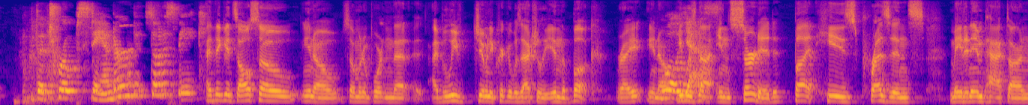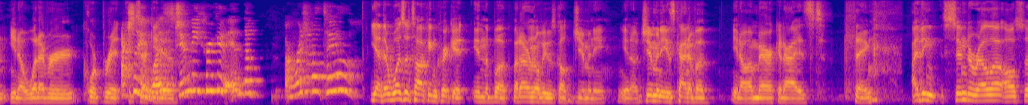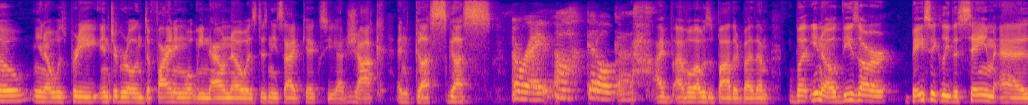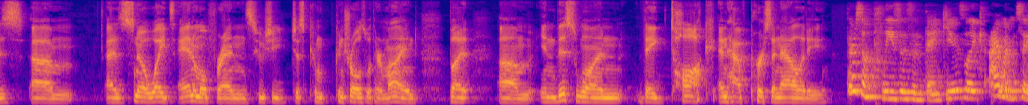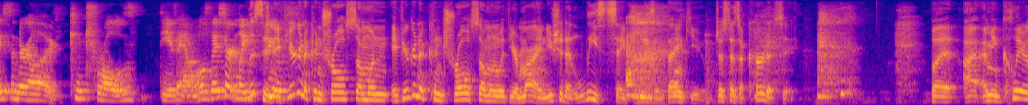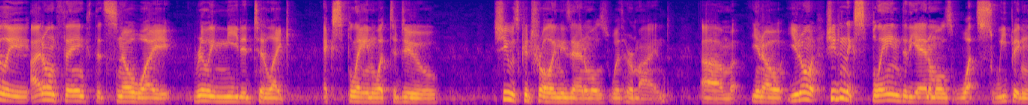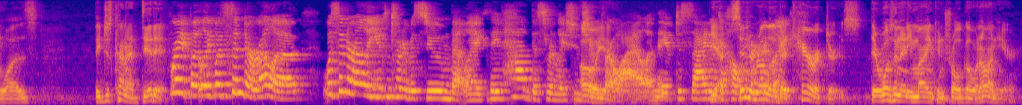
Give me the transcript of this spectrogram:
the trope standard, so to speak. I think it's also, you know, somewhat important that I believe Jiminy Cricket was actually in the book, right? You know, Well, he was not inserted, but his presence made an impact on, you know, whatever corporate Actually, executive. was Jiminy Cricket in the original tale? yeah, there was a talking cricket in the book, but I don't know if he was called Jiminy. You know, Jiminy is kind of a, you know, Americanized thing. I think Cinderella also, you know, was pretty integral in defining what we now know as Disney sidekicks. You got Jaq and Gus. Gus All right. Oh, good old Gus. I've, I've, I was bothered by them. But you know, these are basically the same as um, as Snow White's animal friends, who she just com- controls with her mind. But um, in this one, they talk and have personality. There's some pleases and thank yous. Like I wouldn't say Cinderella controls these animals. They certainly Listen, do. if you're going to control someone, if you're going to control someone with your mind, you should at least say please and thank you, just as a courtesy. But I, I mean, clearly, I don't think that Snow White really needed to like explain what to do. She was controlling these animals with her mind. Um, you know, you don't. She didn't explain to the animals what sweeping was. They just kind of did it. Right, but like with Cinderella, with Cinderella, you can sort of assume that like they've had this relationship Oh, for a while and they've decided to help Cinderella, her. they're like- characters. There wasn't any mind control going on here.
